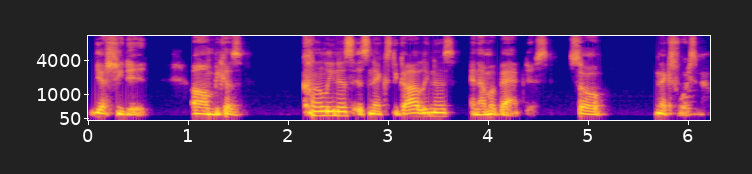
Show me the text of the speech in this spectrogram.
Yes, she did. Um, because cleanliness is next to godliness, and I'm a Baptist. So, next voicemail.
